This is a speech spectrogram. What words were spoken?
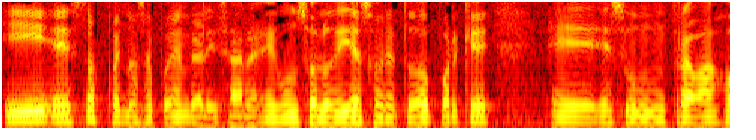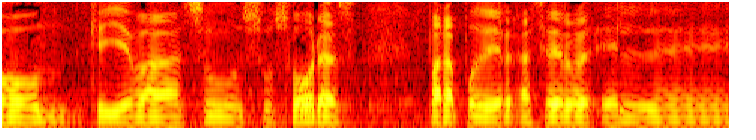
y estos pues no se pueden realizar en un solo día, sobre todo porque eh, es un trabajo que lleva sus horas para poder hacer el... Eh,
